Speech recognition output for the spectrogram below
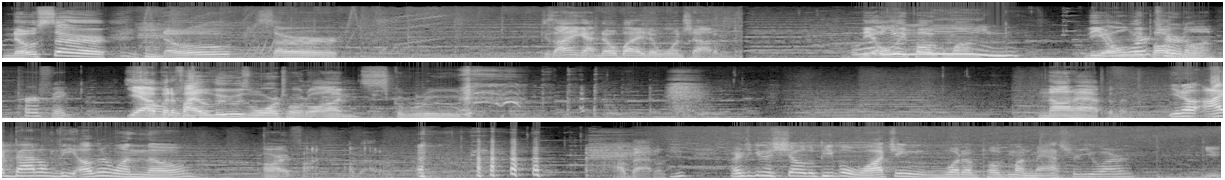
no sir, no sir. Because I ain't got nobody to one shot him. What The only Pokemon. mean? The You're only War Pokemon. Turtle. Perfect. Yeah, but if I lose Wartortle, I'm screwed. Not happening. You know, I battled the other one though. All right, fine. I'll battle. him. I'll battle. Aren't you gonna show the people watching what a Pokemon master you are? You,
